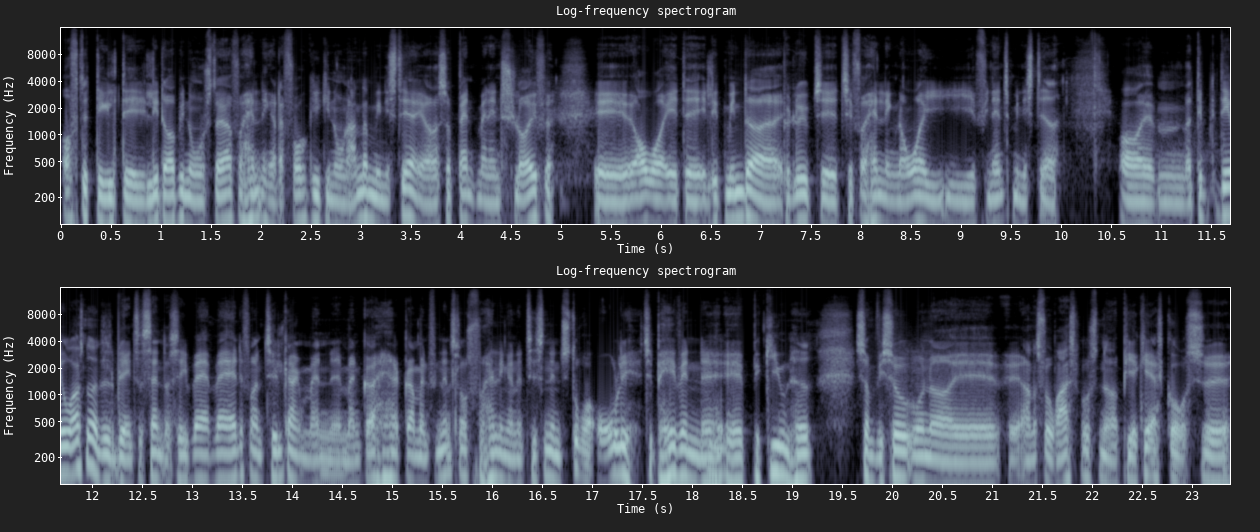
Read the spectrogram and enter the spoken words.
ofte delte det lidt op i nogle større forhandlinger, der foregik i nogle andre ministerier, og så bandt man en sløjfe øh, over et, øh, et lidt mindre beløb til, til forhandlingen over i, i Finansministeriet. Og, øhm, og det, det er jo også noget, der bliver interessant at se, hvad, hvad er det for en tilgang, man, øh, man gør her? Gør man finanslovsforhandlingerne til sådan en stor årlig tilbagevendende mm. øh, begivenhed, som vi så under øh, Anders Fogh Rasmussen og Pia Kærsgaards øh,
